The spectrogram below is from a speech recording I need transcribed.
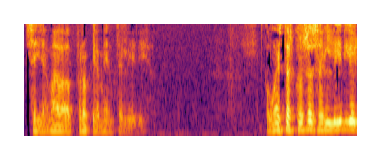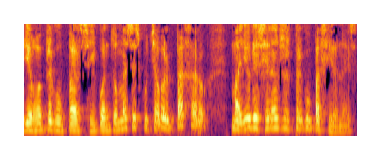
se llamaba propiamente lirio. Con estas cosas el lirio llegó a preocuparse y cuanto más escuchaba el pájaro, mayores eran sus preocupaciones.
